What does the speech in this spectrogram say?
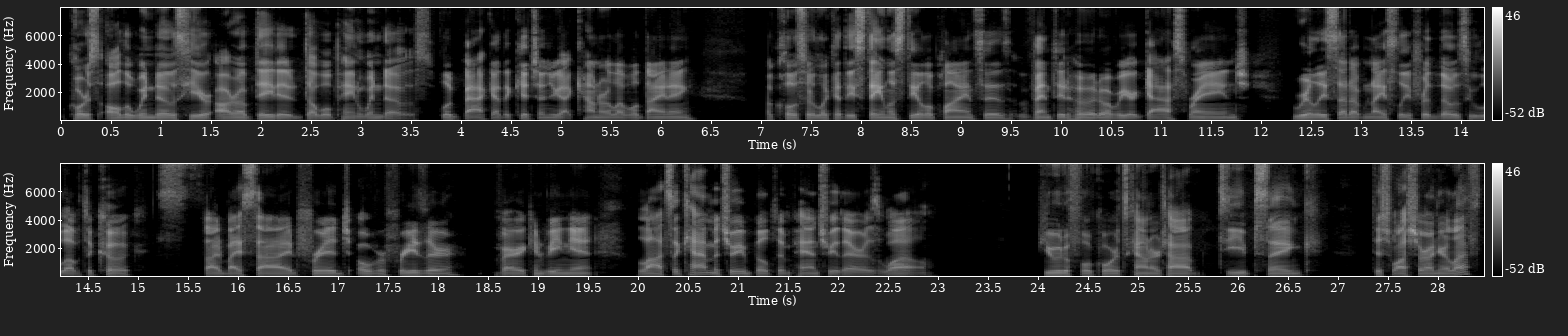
Of course, all the windows here are updated double pane windows. Look back at the kitchen, you got counter level dining. A closer look at these stainless steel appliances, vented hood over your gas range, really set up nicely for those who love to cook side by side fridge over freezer, very convenient. Lots of cabinetry built in pantry there as well. Beautiful quartz countertop, deep sink, dishwasher on your left,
